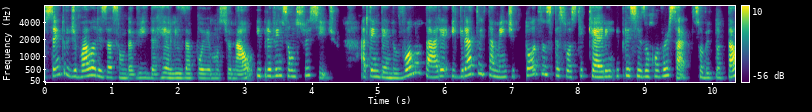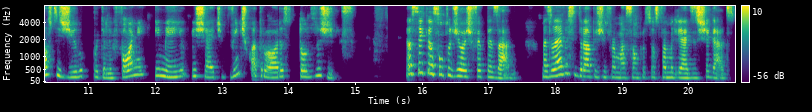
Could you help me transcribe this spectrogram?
O Centro de Valorização da Vida realiza apoio emocional e prevenção do suicídio, atendendo voluntária e gratuitamente todas as pessoas que querem e precisam conversar, sob total sigilo, por telefone, e-mail e chat 24 horas todos os dias. Eu sei que o assunto de hoje foi pesado, mas leve esse drop de informação para os seus familiares e chegados,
